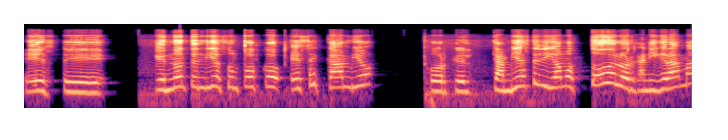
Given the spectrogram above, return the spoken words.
este, que no entendías un poco ese cambio, porque cambiaste, digamos, todo el organigrama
